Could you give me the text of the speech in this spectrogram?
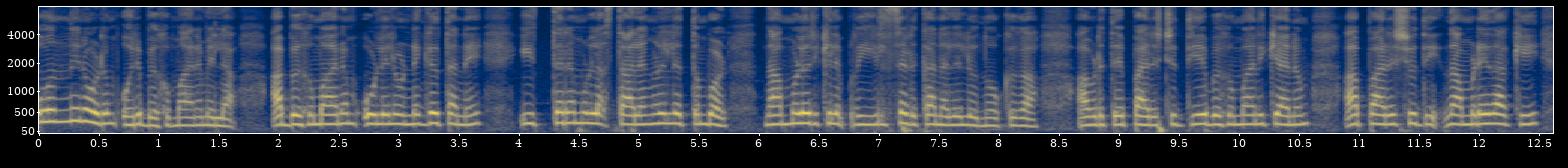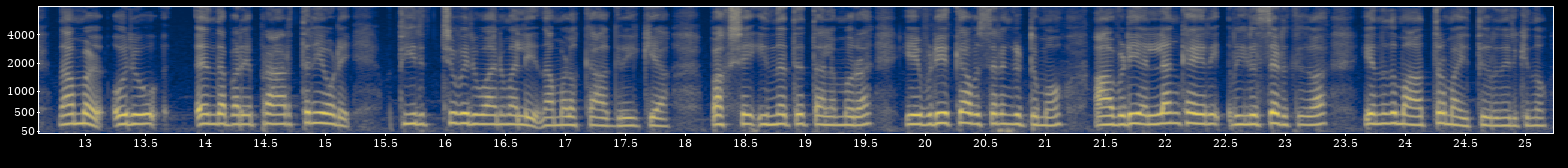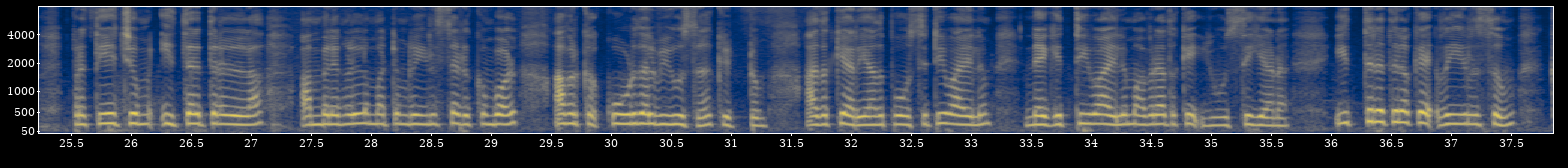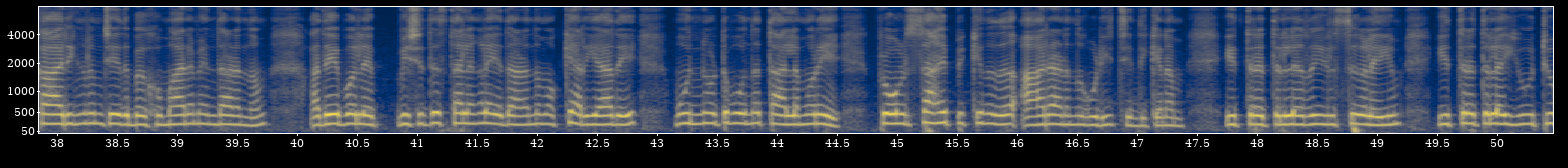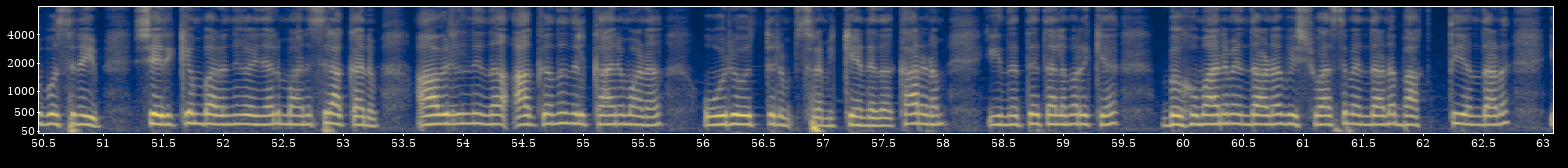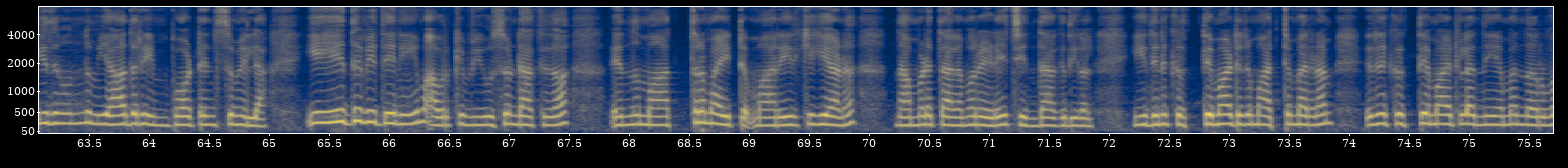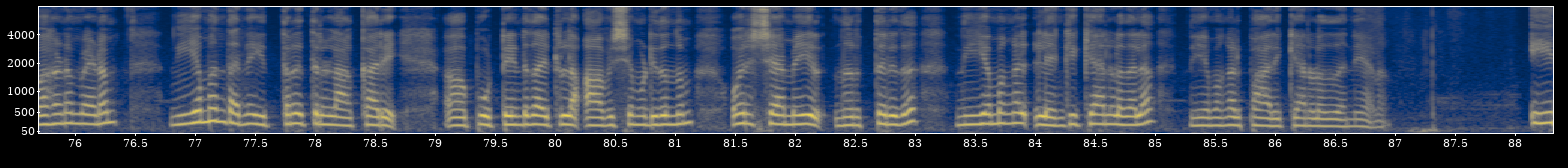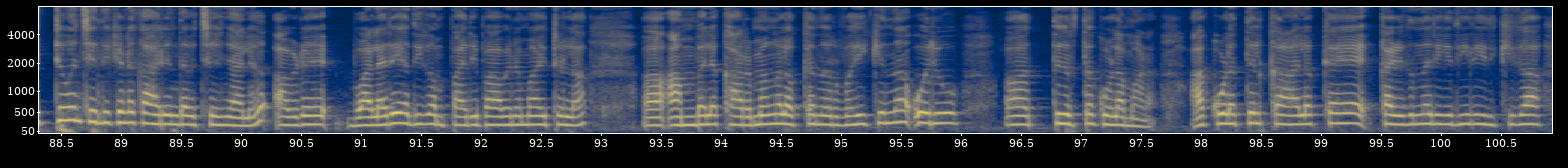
ഒന്നിനോടും ഒരു ബഹുമാനമില്ല. ആ ബഹുമാനം ഉള്ളിലുണ്ടെങ്കിൽ തന്നെ ഇത്തരമുള്ള സ്ഥലങ്ങളിലെത്തുമ്പോൾ നമ്മളൊരിക്കലും റീൽസ് എടുക്കാനല്ലല്ലോ നോക്കുക. അവിടുത്തെ പരിശുദ്ധിയെ ബഹുമാനിക്കാനും ആ പരിശുദ്ധി നമ്മുടേതാക്കി നമ്മൾ ഒരു എന്താ പറയുക പ്രാർത്ഥനയോടെ തിരിച്ചു വരുവാനുമല്ലേ നമ്മളൊക്കെ ആഗ്രഹിക്കുക. പക്ഷേ ഇന്നത്തെ തലമുറ എവിടെയൊക്കെ അവസരം കിട്ടുമോ അവിടെയെല്ലാം കയറി റീൽസ് എടുക്കുക എന്നത് മാത്രമായി തീർന്നിരിക്കുന്നു. പ്രത്യേകിച്ചും ഇത്തരത്തിലുള്ള അമ്പലങ്ങളിലും മറ്റും റീൽസ് എടുക്കുമ്പോൾ അവർക്ക് കൂടുതൽ വ്യൂസ് കിട്ടും. അതൊക്കെ അറിയാതെ പോസിറ്റീവായാലും നെഗറ്റീവായാലും അവരതൊക്കെ യൂസ് ചെയ്യാണ്. ഇത്തരത്തിലൊക്കെ റീൽസും കാര്യങ്ങളും ചെയ്ത് ബഹുമാനം എന്താണെന്നും അതേപോലെ വിശുദ്ധ സ്ഥലങ്ങൾ ഏതാണെന്നും ഒക്കെ അറിയാതെ മുന്നോട്ട് പോകുന്ന തലമുറയെ പ്രോത്സാഹിപ്പിക്കുന്നത് ആരാണെന്ന് കൂടി ചിന്തിക്കണം. ഇത്തരത്തിലുള്ള റീൽസുകളെയും ഇത്തരത്തിലുള്ള യൂട്യൂബേഴ്സിനെയും ശരിക്കും പറഞ്ഞു കഴിഞ്ഞാൽ മനസ്സിലാക്കാനും അവരിൽ നിന്ന് അകന്നു നിൽക്കാനുമാണ് ഓരോരുത്തരും ശ്രമിക്കേണ്ടത്. കാരണം ഇന്നത്തെ തലമുറയ്ക്ക് ബഹുമാനം എന്താണ് വിശ്വാസം എന്താണ് ഭക്തി എന്താണ് ഇതിനൊന്നും യാതൊരു ഇമ്പോർട്ടൻസും ഇല്ല. ഏത് വിധേനയും അവർക്ക് വ്യൂസ് ഉണ്ടാക്കുക എന്ന് മാത്രമായിട്ട് മാറിയിരിക്കുകയാണ് നമ്മുടെ തലമുറയുടെ ചിന്താഗതികൾ. ഇതിന് കൃത്യമായിട്ടൊരു മാറ്റം വരണം ഇതിന് കൃത്യമായിട്ടുള്ള നിയമ നിർവഹണം വേണം നിയമം തന്നെ ഇത്തരത്തിലുള്ള ആൾക്കാരെ പൂട്ടേണ്ടതായിട്ടുള്ള ആവശ്യമുണ്ട്. ഇതൊന്നും ഒരു ക്ഷമയിൽ നിർത്തരുത്. നിയമങ്ങൾ ലംഘിക്കാനുള്ളതല്ല നിയമങ്ങൾ പാലിക്കാനുള്ളത് തന്നെയാണ്. ഏറ്റവും ചിന്തിക്കേണ്ട കാര്യം എന്താ വെച്ച് കഴിഞ്ഞാൽ അവിടെ വളരെയധികം പരിപാവനമായിട്ടുള്ള അമ്പല കർമ്മങ്ങളൊക്കെ നിർവഹിക്കുന്ന ഒരു തീർത്ഥകുളമാണ്. ആ കുളത്തിൽ കാലൊക്കെ കഴുകുന്ന രീതിയിൽ ഇരിക്കുക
